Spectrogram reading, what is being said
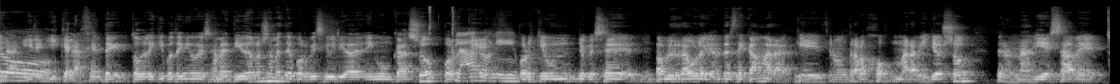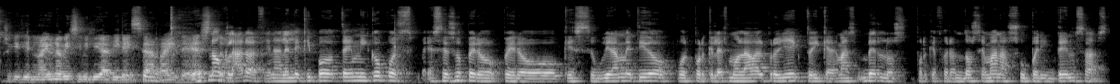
la- pero- y- y que la gente, todo el equipo técnico que se ha metido no se mete por visibilidad en ningún caso, porque, Claro, ni- porque un, yo que sé, Pablo y Raúl ayudantes de cámara que hicieron un trabajo maravilloso, pero nadie sabe, o sea, decir, no hay una visibilidad directa a raíz de esto. No, claro, al final el equipo técnico pues es eso, pero, pero que se hubieran metido pues, porque les molaba el proyecto y que además verlos, porque fueron dos semanas súper intensas,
